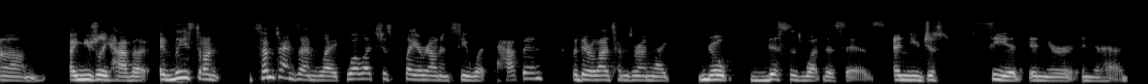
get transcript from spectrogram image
um, i usually have a at least on sometimes i'm like well let's just play around and see what happens. But there are a lot of times where i'm like nope this is what this is. And you just see it in your in your head.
